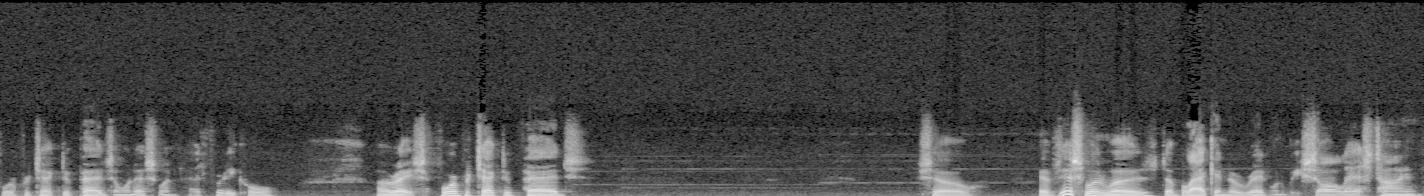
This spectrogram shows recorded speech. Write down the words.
Four protective pads on this one. That's pretty cool. Alright, so four protective pads. So, if this one was the black and the red one we saw last time,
